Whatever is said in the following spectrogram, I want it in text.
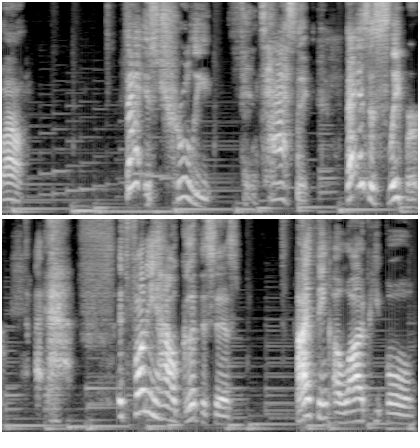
Wow that is truly fantastic. That is a sleeper. It's funny how good this is. I think a lot of people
